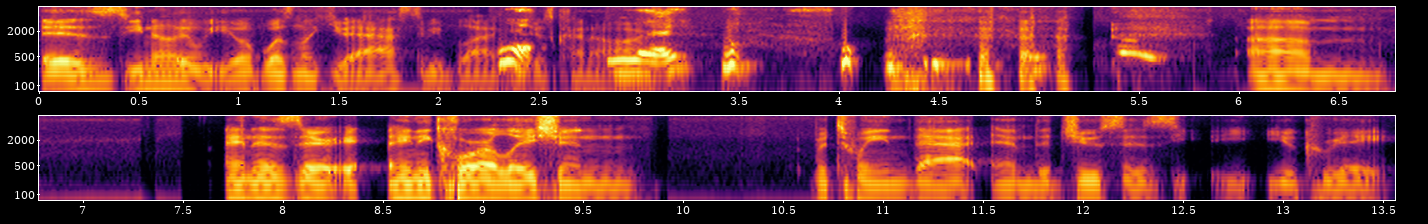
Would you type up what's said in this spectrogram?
is you know it, it wasn't like you asked to be black yeah. you just kind of are right. um and is there any correlation between that and the juices y- you create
